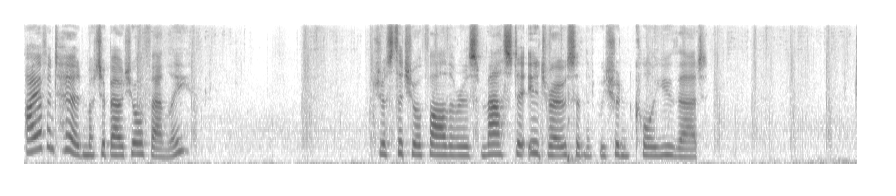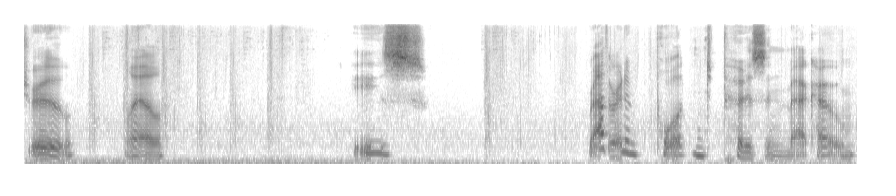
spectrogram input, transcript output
I haven't heard much about your family. Just that your father is Master Idros and that we shouldn't call you that. True. Well... He's... rather an important person back home.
